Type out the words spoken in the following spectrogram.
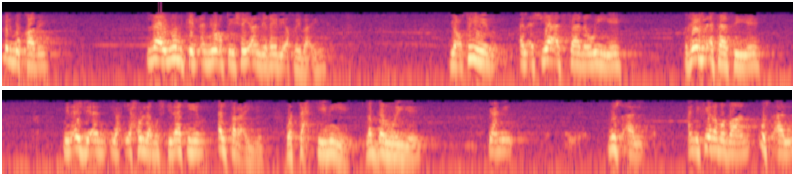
بالمقابل لا يمكن أن يعطي شيئا لغير أقربائه. يعطيهم الأشياء الثانوية غير الأساسية من أجل أن يحل مشكلاتهم الفرعية والتحسينية لا الضرورية. يعني نسأل يعني في رمضان أسأل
